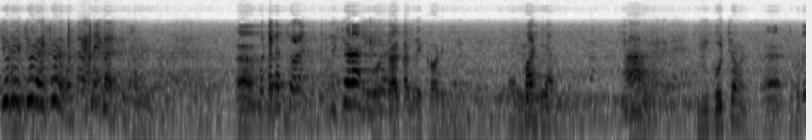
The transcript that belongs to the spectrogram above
చూడు ఇటు చూడు ఇటు చూడు ఆ. ఇటు చూడండి ఇటు చూడండి. కాదు రికార్డింగ్ ఆ. కూర్చోమని ఆ, ఫోటో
